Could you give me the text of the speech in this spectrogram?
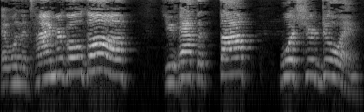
And when the timer goes off, you have to stop what you're doing.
